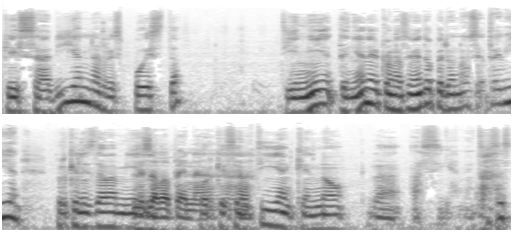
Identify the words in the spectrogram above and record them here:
que sabían la respuesta, tenían, tenían el conocimiento, pero no se atrevían, porque les daba miedo. Les daba pena, Porque ajá. sentían que no la hacían. Entonces,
